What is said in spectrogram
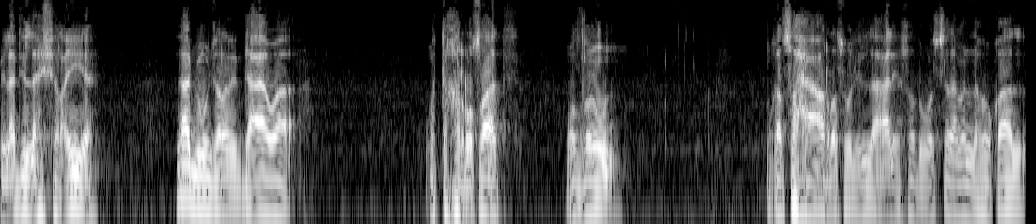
بالأدلة الشرعية لا بمجرد الدعاوى والتخرصات والظنون. وقد صح عن رسول الله عليه الصلاة والسلام أنه قال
